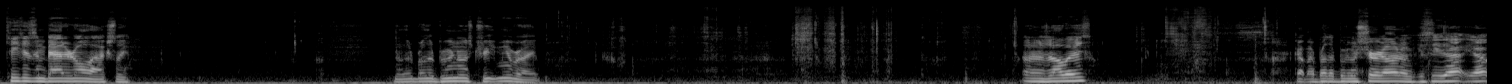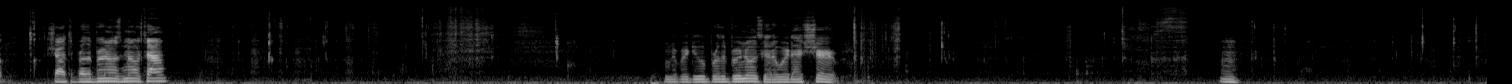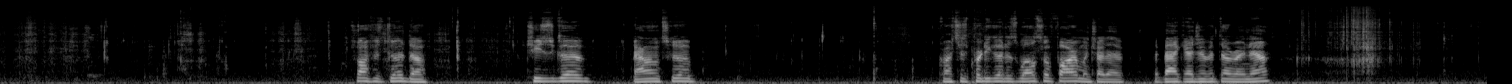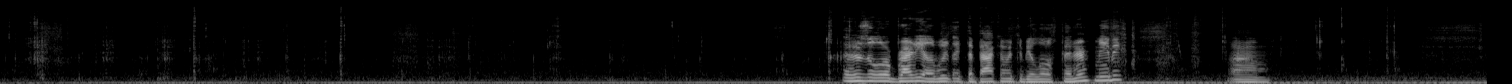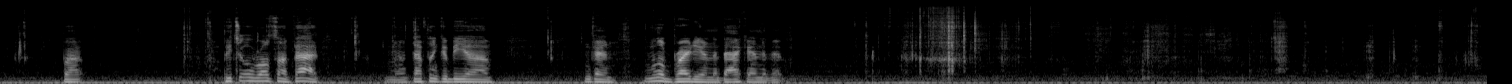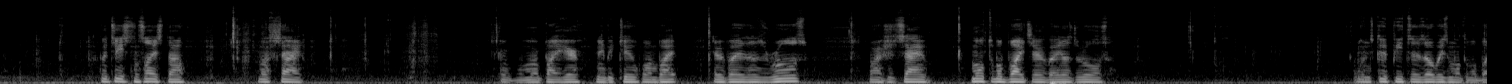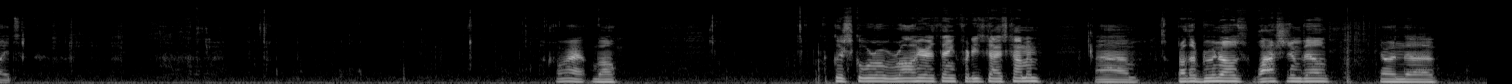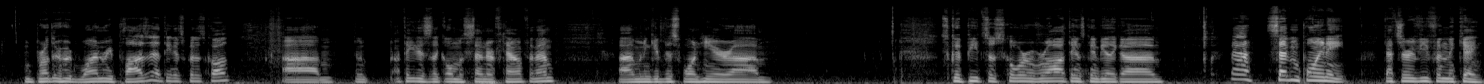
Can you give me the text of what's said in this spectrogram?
Taste isn't bad at all, actually. Another Brother Bruno's treat me right. As always, got my Brother Bruno's shirt on. If you can see that, yep. Shout out to Brother Bruno's Milltown. Whenever I do a Brother Bruno's, gotta wear that shirt. Mm. Sauce is good though. Cheese is good. Balance good. Crust is pretty good as well so far. I'm gonna try the, the back edge of it though right now. It is a little bready. I would like the back of it to be a little thinner, maybe. Um, but pizza overall's not bad. You know, definitely could be, uh, again, a little brighter on the back end of it. Good tasting slice though, must say. One more bite here, maybe two, one bite. Everybody knows the rules, or I should say, multiple bites, everybody knows the rules. When it's good pizza, there's always multiple bites. All right, well, good score overall here, I think, for these guys coming. Um, Brother Bruno's, Washingtonville. They're in the Brotherhood Winery Plaza, I think that's what it's called. Um, I think this is like almost center of town for them. Uh, I'm going to give this one here, um, it's good pizza score overall. I think it's going to be like a eh, 7.8. That's a review from the King.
